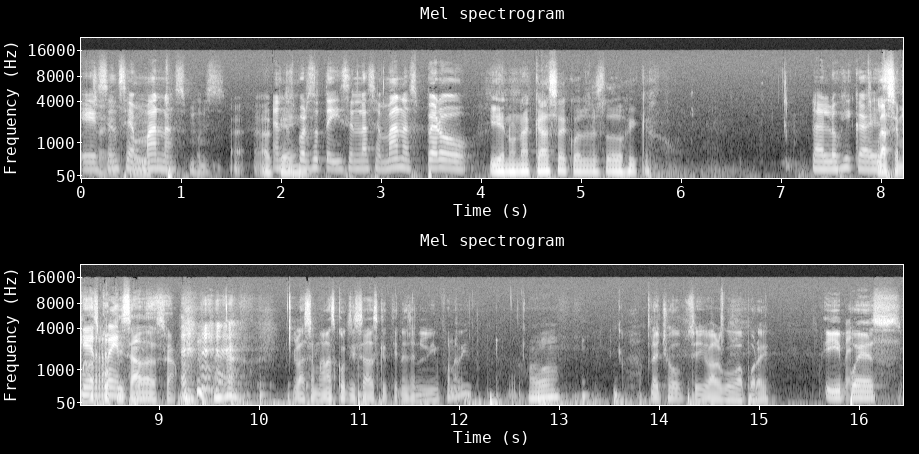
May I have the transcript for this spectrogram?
es en semanas, pues. Ah. Entonces por eso te dicen las semanas, pero Y en una casa, ¿cuál es la lógica? la lógica es Las semanas cotizadas. Las semanas cotizadas que tienes en el Infonavit. Oh, De hecho, sí, algo va por ahí. Y pues,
